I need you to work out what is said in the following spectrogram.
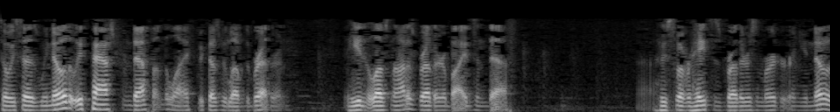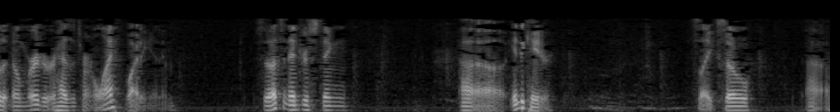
So he says, We know that we've passed from death unto life because we love the brethren. He that loves not his brother abides in death. Whosoever hates his brother is a murderer, and you know that no murderer has eternal life abiding in him. So that's an interesting uh, indicator. It's like so. Uh,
